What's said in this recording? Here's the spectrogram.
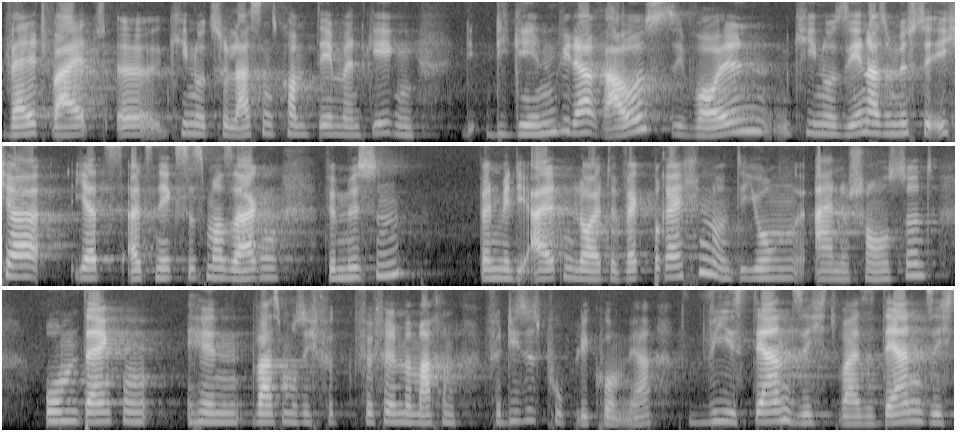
weltweit äh, Kino zu lassen, kommt dem entgegen. Die gehen wieder raus, sie wollen Kino sehen, also müsste ich ja jetzt als nächstes mal sagen, wir müssen, wenn wir die alten Leute wegbrechen und die Jungen eine Chance sind, umdenken, hin, was muss ich für, für, Filme machen für dieses Publikum, ja? Wie ist deren Sichtweise, deren Sicht,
